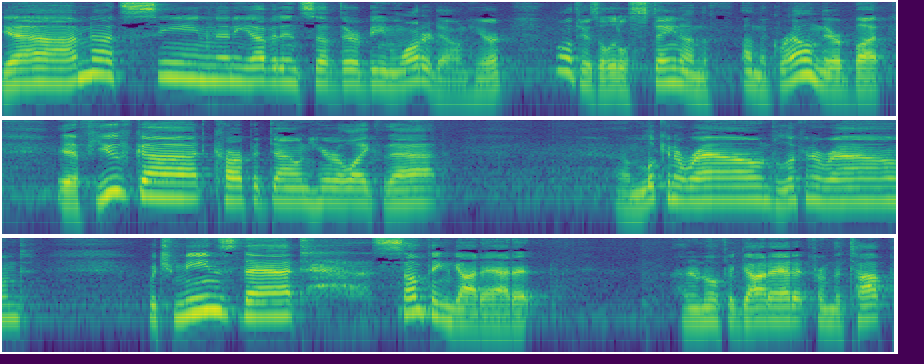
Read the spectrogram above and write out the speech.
Yeah, I'm not seeing any evidence of there being water down here. Well, there's a little stain on the on the ground there, but if you've got carpet down here like that, I'm looking around, looking around, which means that something got at it. I don't know if it got at it from the top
